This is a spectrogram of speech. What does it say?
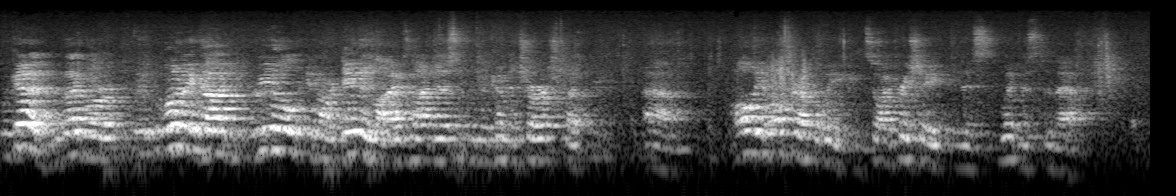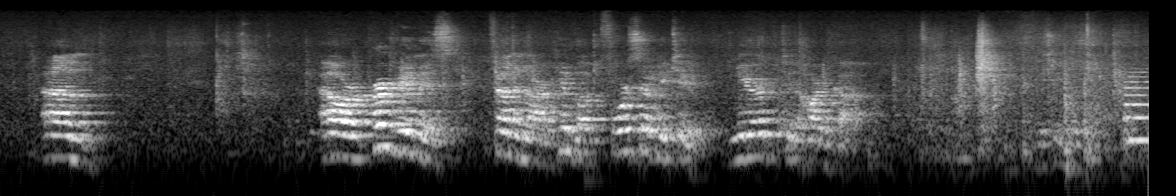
We're good. We're glad we're, we want to make God real in our daily lives, not just when we come to church, but um, all, all throughout the week. So I appreciate this witness to that. Um, our hymn is found in our hymn book, 472, Near to the Heart of God. Thank you.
